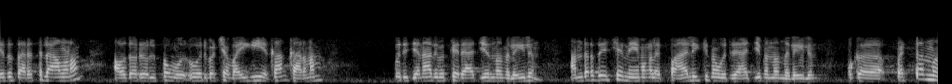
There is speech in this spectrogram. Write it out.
ഏത് തരത്തിലാവണം അതൊരൽപ്പം ഒരുപക്ഷെ വൈകിയേക്കാം. കാരണം ഒരു ജനാധിപത്യ രാജ്യം എന്ന നിലയിലും അന്തർദേശീയ നിയമങ്ങളെ പാലിക്കുന്ന ഒരു രാജ്യം എന്ന നിലയിലും ഒക്കെ പെട്ടെന്ന്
